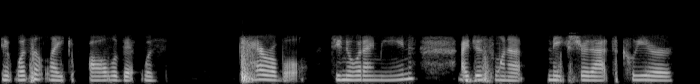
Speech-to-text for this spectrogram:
It wasn't like all of it was terrible. Do you know what I mean? Mm-hmm. I just want to make sure that's clear.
